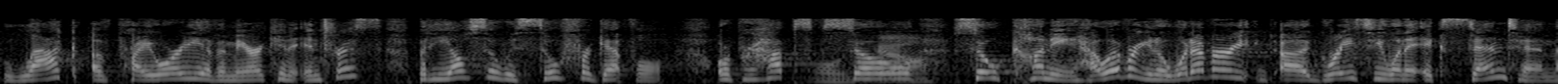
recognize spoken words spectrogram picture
lack of priority of American interests, but he also is so forgetful or perhaps oh, so yeah. so cunning. However, you know, whatever uh, grace you want to extend him,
